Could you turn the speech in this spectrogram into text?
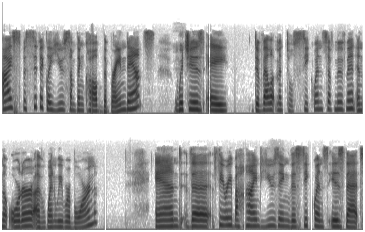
I specifically use something called the brain dance, mm-hmm. which is a developmental sequence of movement in the order of when we were born. And the theory behind using this sequence is that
